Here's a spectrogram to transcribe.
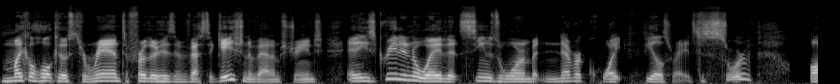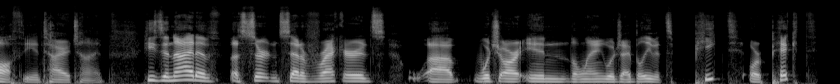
Michael Holt goes to Rann to further his investigation of Adam Strange, and he's greeted in a way that seems warm but never quite feels right. It's just sort of off the entire time. He's denied of a certain set of records, uh, which are in the language, I believe it's peaked or picked,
